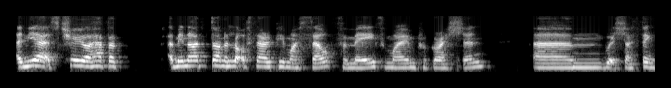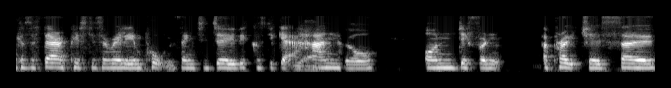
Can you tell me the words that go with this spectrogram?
and yeah it's true. I have a i mean i've done a lot of therapy myself for me for my own progression um, which i think as a therapist is a really important thing to do because you get a yeah. handle on different approaches. So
